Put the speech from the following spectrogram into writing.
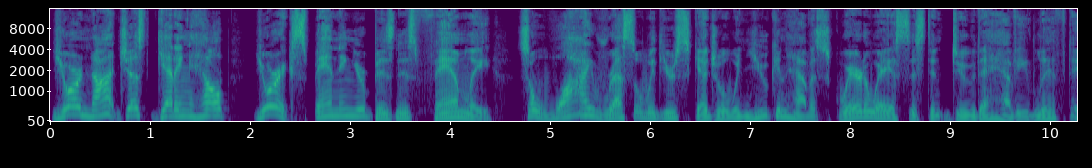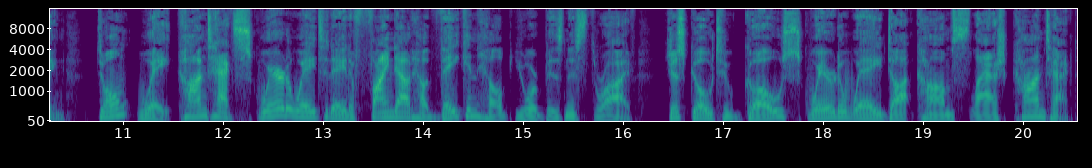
you're not just getting help, you're expanding your business family. So why wrestle with your schedule when you can have a squared away assistant do the heavy lifting? Don't wait. Contact Squared Away today to find out how they can help your business thrive. Just go to gosquaredaway.com slash contact.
